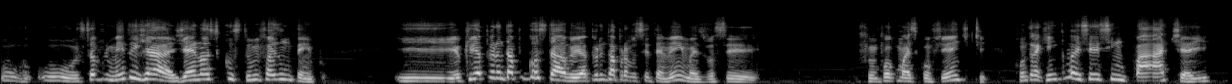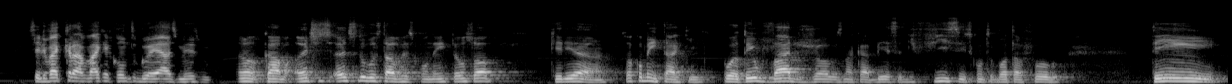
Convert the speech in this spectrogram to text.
O, o sofrimento já, já é nosso costume faz um tempo. E eu queria perguntar pro Gustavo, eu ia perguntar para você também, mas você foi um pouco mais confiante. Contra quem que vai ser esse empate aí? Se ele vai cravar que é contra o Goiás mesmo? Não, calma. Antes, antes do Gustavo responder, então, só queria só comentar aqui. Pô, eu tenho vários jogos na cabeça difíceis contra o Botafogo. Tem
